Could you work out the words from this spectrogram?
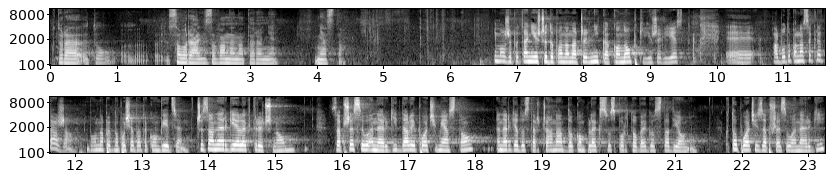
które tu są realizowane na terenie miasta. I może pytanie jeszcze do pana naczelnika Konopki, jeżeli jest, e, albo do pana sekretarza, bo on na pewno posiada taką wiedzę. Czy za energię elektryczną, za przesył energii dalej płaci miasto, energia dostarczana do kompleksu sportowego stadionu? Kto płaci za przesył energii,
